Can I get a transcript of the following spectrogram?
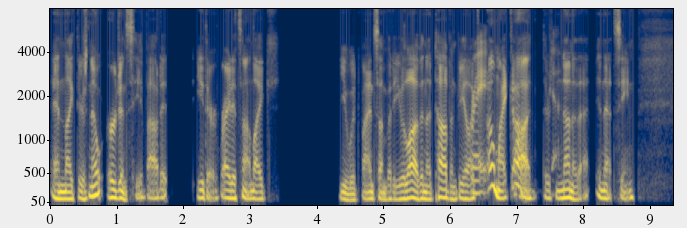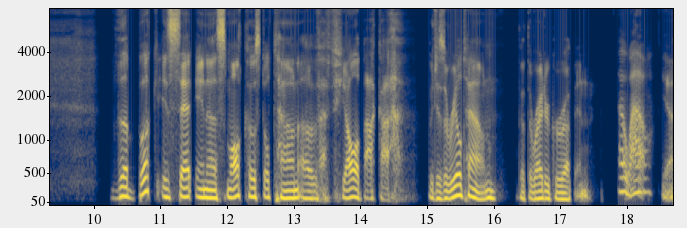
And like there's no urgency about it either, right? It's not like you would find somebody you love in the tub and be like, Right. oh my God. There's Yeah. none of that in that scene. The book is set in a small coastal town of Fjallbacka, which is a real town that the writer grew up in. oh, wow. Yeah,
